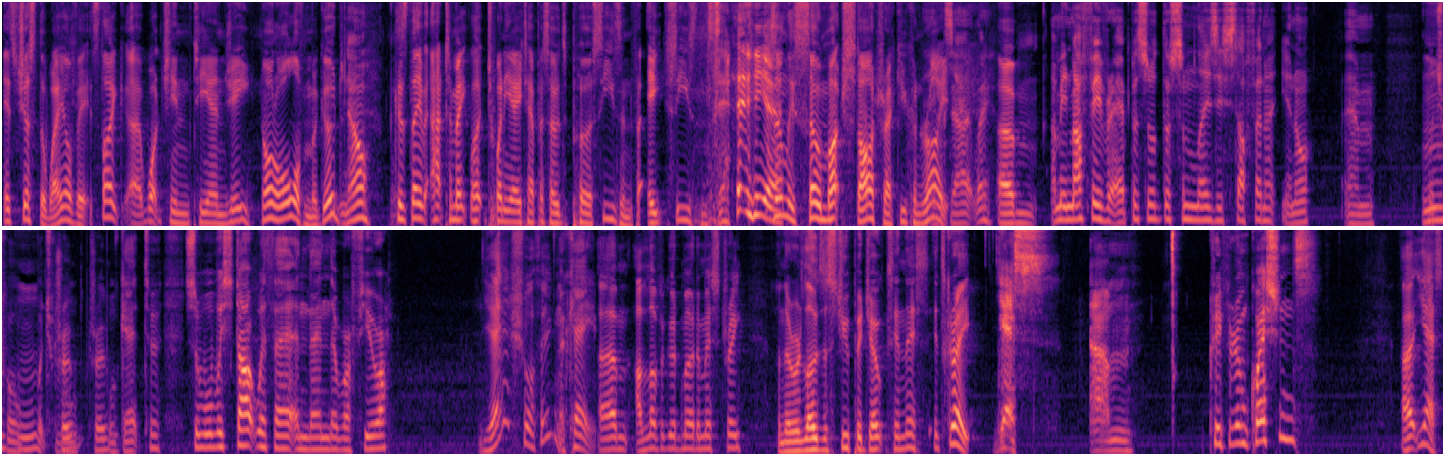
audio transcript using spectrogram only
It's just the way of it. It's like uh, watching TNG. Not all of them are good No. because they've had to make like twenty eight episodes per season for eight seasons. yeah. There's only so much Star Trek you can write. Exactly. Um, I mean, my favorite episode. There's some lazy stuff in it, you know. Um, which mm, we'll mm, which true, we'll, true. we'll get to. So will we start with it, and then there were fewer? Yeah, sure thing. Okay. Um, I love a good murder mystery, and there are loads of stupid jokes in this. It's great. yes. Um, creepy room questions. Uh, yes.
